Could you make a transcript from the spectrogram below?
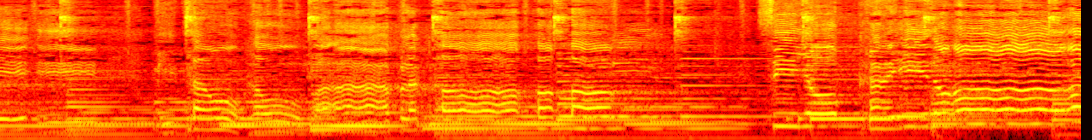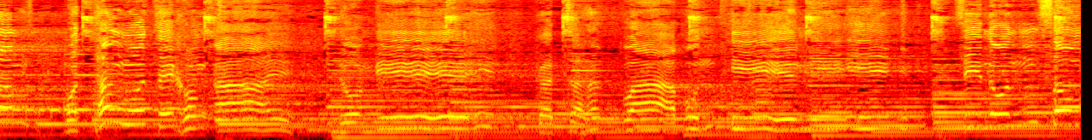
ยมีเจ้าเข้ามาประคองสิยกให้ ของอายดวงนี้ก็จักว่าบุญที่มีสิหนุนทรง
